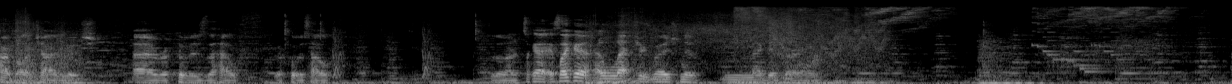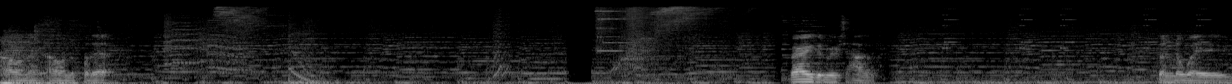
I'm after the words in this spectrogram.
Parabolic Charge, which uh, recovers the health, recovers health. Know, It's like a, it's like an electric version of Mega Drain. I wanna, I wanna put it. Very good move to have. Thunder Wave.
